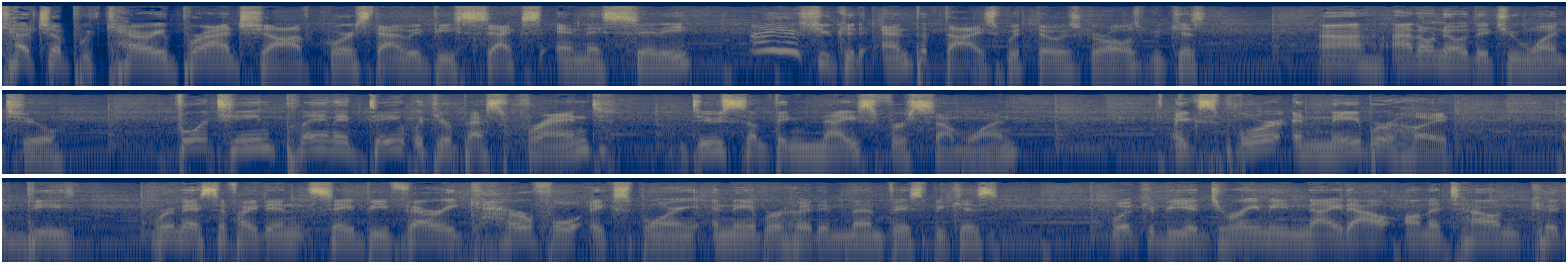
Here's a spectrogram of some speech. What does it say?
catch up with Carrie Bradshaw. Of course, that would be Sex and the City. I guess you could empathize with those girls because uh, I don't know that you want to. 14, plan a date with your best friend. Do something nice for someone. Explore a neighborhood. Be remiss if I didn't say be very careful exploring a neighborhood in Memphis because what could be a dreamy night out on the town could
